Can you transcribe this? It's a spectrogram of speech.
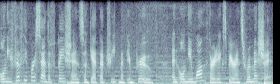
only 50% of patients who get that treatment improve, and only one third experience remission.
